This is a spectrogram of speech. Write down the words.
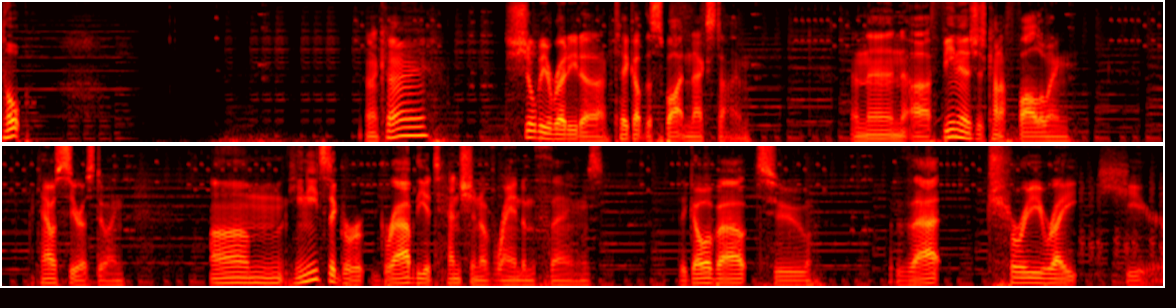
Nope. Okay. She'll be ready to take up the spot next time. And then, uh, Fina is just kind of following. How is Sirius doing? Um, he needs to gr grab the attention of random things. They go about to that tree right here.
